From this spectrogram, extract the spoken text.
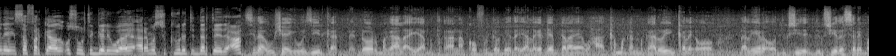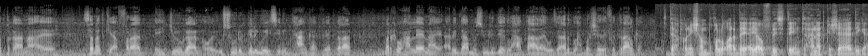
inay safarkaada u suurtageli waaye arrimo security darteeda ah. Sidaa uu sheegay wasiirka dhowr magaalo ayaa mataqaanaa koonfur galbeed ayaa laga qayb galaya waxaa ka maqan magaalooyin kale oo dhallinyaro oo dugsiyada sare mataqaanaa sannadkii afraad ay joogaan oo ay u suurageli weysa in imtixaankan ka qayb galaan. Marka waxaan leenahay arrintaa mas'uuliyaddeed waxaa qaadaya wasaaradda waxbarashada ee federaalka. Saddex kun iyo shan boqol oo arday ayaa u fariisatay imtixaanaadka shahaadiga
